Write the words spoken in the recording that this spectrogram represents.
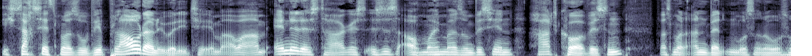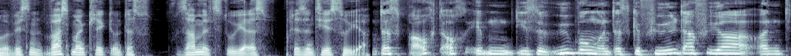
Ich sag's jetzt mal so: Wir plaudern über die Themen, aber am Ende des Tages ist es auch manchmal so ein bisschen Hardcore-Wissen was man anwenden muss und da muss man wissen, was man klickt und das sammelst du ja, das präsentierst du ja. Das braucht auch eben diese Übung und das Gefühl dafür und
